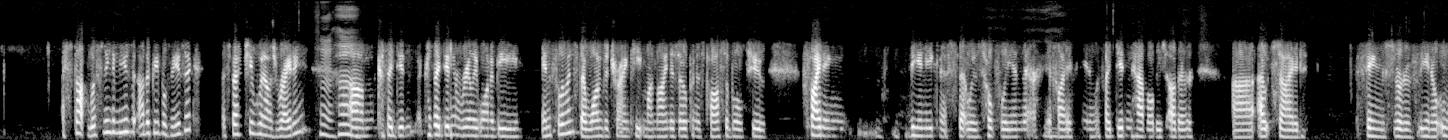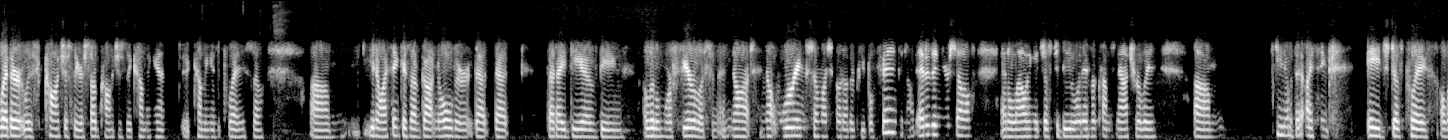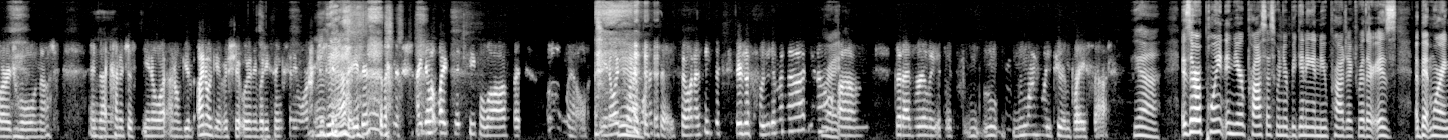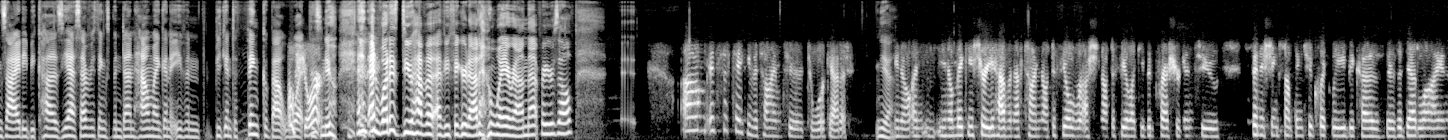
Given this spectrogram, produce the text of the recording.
I stopped listening to music, other people's music, especially when I was writing, hmm. because um, I didn't because I didn't really want to be influenced. I wanted to try and keep my mind as open as possible to finding the uniqueness that was hopefully in there. If I you know if I didn't have all these other uh, outside things, sort of you know whether it was consciously or subconsciously coming in coming into play. So um, you know I think as I've gotten older that that that idea of being a little more fearless and, and not not worrying so much about other people think and not editing yourself and allowing it just to be whatever comes naturally. Um, you know that I think age does play a large role in that. And that kind of just, you know what? I don't give, I don't give a shit what anybody thinks anymore. I'm just gonna say this, but I, I know it might piss people off, but oh well, you know, it's what I want to say. So, and I think that there's a freedom in that, you know, Right. um, that I've really, it's, it's lovely to embrace that. Yeah. Is there a point in your process when you're beginning a new project where there is a bit more anxiety because yes, everything's been done. How am I going to even begin to think about Oh, what sure. is new? and, and what is? Do you have a? Have you figured out a way around that for yourself? Um, it's just taking the time to to work at it. Yeah. you know, and you know, making sure you have enough time not to feel rushed, not to feel like you've been pressured into finishing something too quickly because there's a deadline.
